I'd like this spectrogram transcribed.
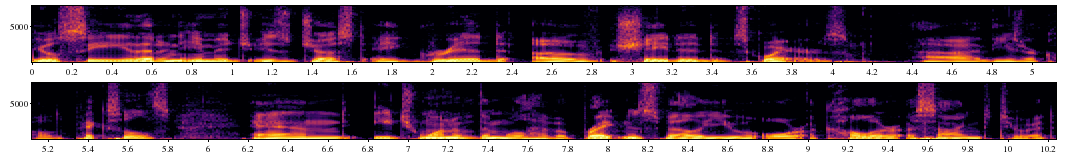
you'll see that an image is just a grid of shaded squares. Uh, these are called pixels, and each one of them will have a brightness value or a color assigned to it.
